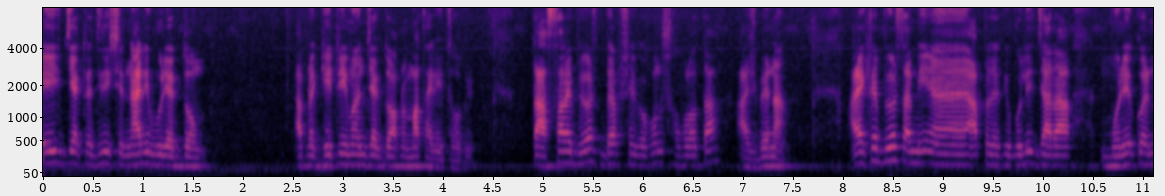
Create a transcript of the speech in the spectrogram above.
এই যে একটা জিনিসের নারী বুড়ি একদম আপনার গেটে মান যে একদম আপনার মাথায় নিতে হবে। তাছাড়া বিয়ার্স ব্যবসায় কখনো সফলতা আসবে না। আরেকটা বিয়ার্স আমি আপনাদেরকে বলি, যারা মনে করেন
